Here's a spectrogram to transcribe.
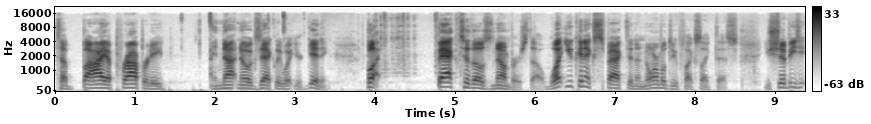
to buy a property and not know exactly what you're getting. But back to those numbers, though. What you can expect in a normal duplex like this, you should be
